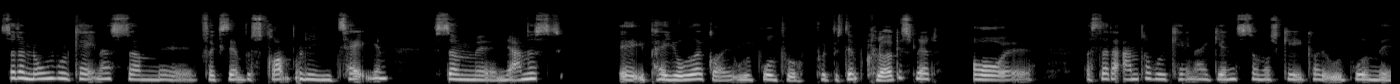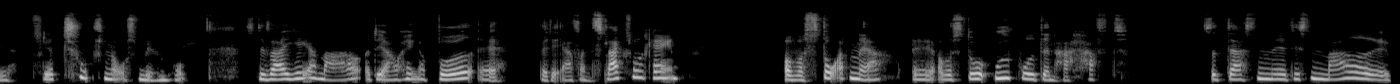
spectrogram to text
Så er der nogle vulkaner, som øh, for eksempel Stromboli i Italien, som øh, nærmest øh, i perioder går i udbrud på, på et bestemt klokkeslæt. Og, og så er der andre vulkaner igen, som måske går i udbrud med flere tusind års mellemrum. Så det varierer meget, og det afhænger både af, hvad det er for en slags vulkan, og hvor stor den er, øh, og hvor stor udbrud den har haft. Så der er sådan, øh, det er sådan meget øh,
